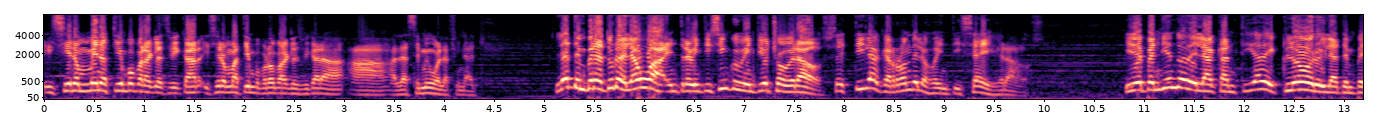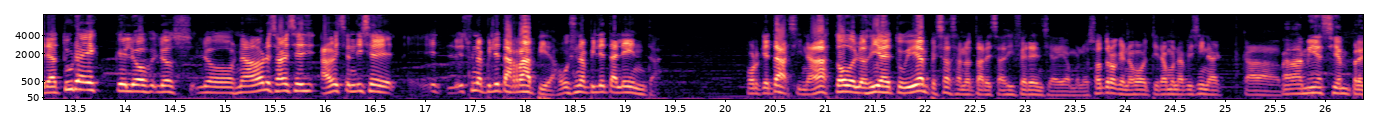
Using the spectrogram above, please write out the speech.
hicieron menos tiempo para clasificar, hicieron más tiempo para clasificar a, la semi o a la final. La temperatura del agua entre 25 y 28 grados. Se estila que ronde los 26 grados. Y dependiendo de la cantidad de cloro y la temperatura, es que los, los- los nadadores a veces, a veces dicen "Eh, es una pileta rápida o es una pileta lenta. Porque está, si nadás todos los días de tu vida empezás a notar esas diferencias, digamos. Nosotros que nos tiramos una piscina cada... Para mí es siempre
